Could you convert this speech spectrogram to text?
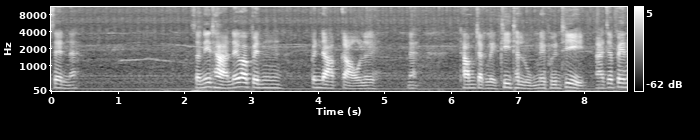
เส้นๆนะสันนิษฐานได้ว่าเป็นเป็นดาบเก่าเลยนะทำจากเหล็กที่ถลุงในพื้นที่อาจจะเป็น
